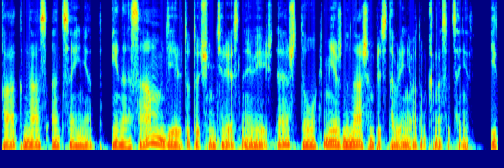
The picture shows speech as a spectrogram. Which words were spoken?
как нас оценят. И на самом деле тут очень интересная вещь, да, что между нашим представлением о том, как нас оценят, и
